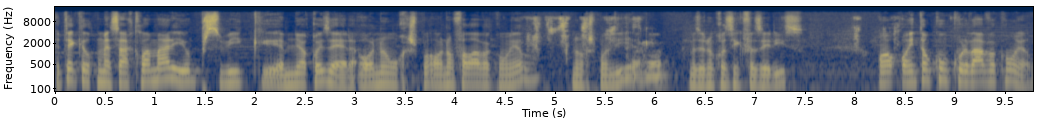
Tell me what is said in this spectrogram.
Até que ele começa a reclamar e eu percebi que a melhor coisa era ou não, ou não falava com ele, não respondia, Uhum. mas eu não consigo fazer isso, ou, ou então concordava com ele.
